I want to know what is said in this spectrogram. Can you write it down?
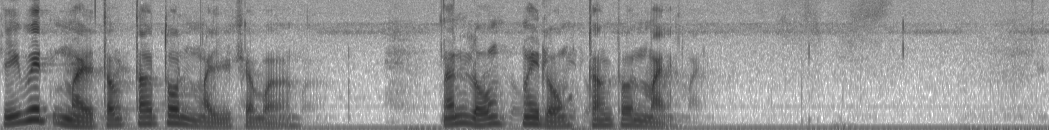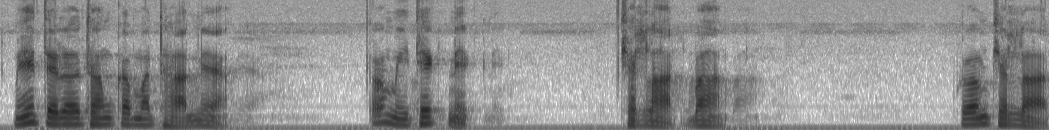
ชีวิตใหม่ต้องตั้งต้นใหม่อยู่เสมอนั้นหลงไม่หลงตั้งต้นใหม่ แม้แต่เราทำกรรมฐานเนี่ย ต้องมีเทคนิค ฉลาดบ้างความฉลาด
